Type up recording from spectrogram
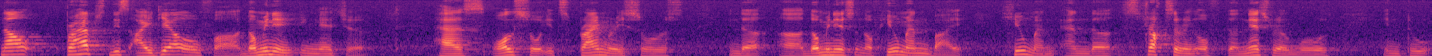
Now, perhaps this idea of uh, dominating nature has also its primary source in the uh, domination of human by human and the structuring of the natural world into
